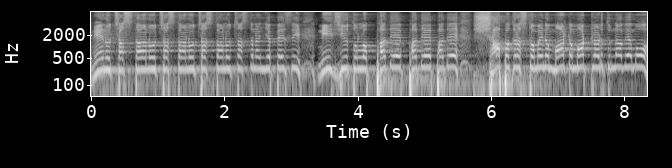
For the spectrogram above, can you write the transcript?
నేను చస్తాను చస్తాను చస్తాను చస్తానని చెప్పేసి నీ జీవితంలో పదే పదే పదే శాపగ్రస్తమైన మాట మాట్లాడుతున్నావేమో.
